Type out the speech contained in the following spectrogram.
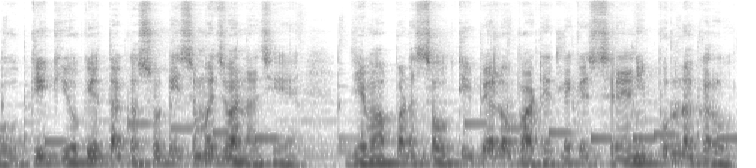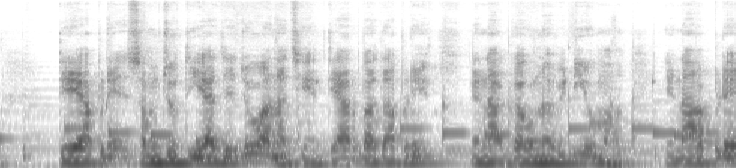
બૌદ્ધિક યોગ્યતા કસોટી સમજવાના છીએ, જેમાં પણ સૌથી પહેલો પાઠ એટલે કે શ્રેણી પૂર્ણ કરો. તે આપણે સમજૂતી આજે જોવાના છીએ. ત્યારબાદ આપણે એના અગાઉના વિડીયોમાં એના આપણે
